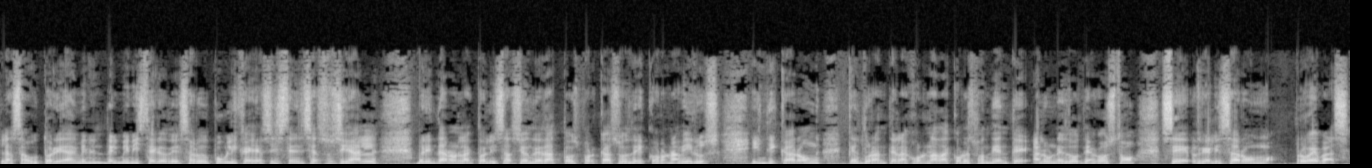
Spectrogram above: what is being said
Las autoridades del Ministerio de Salud Pública y Asistencia Social brindaron la actualización de datos por casos de coronavirus. Indicaron que durante la jornada correspondiente al lunes 2 de agosto se realizaron pruebas.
